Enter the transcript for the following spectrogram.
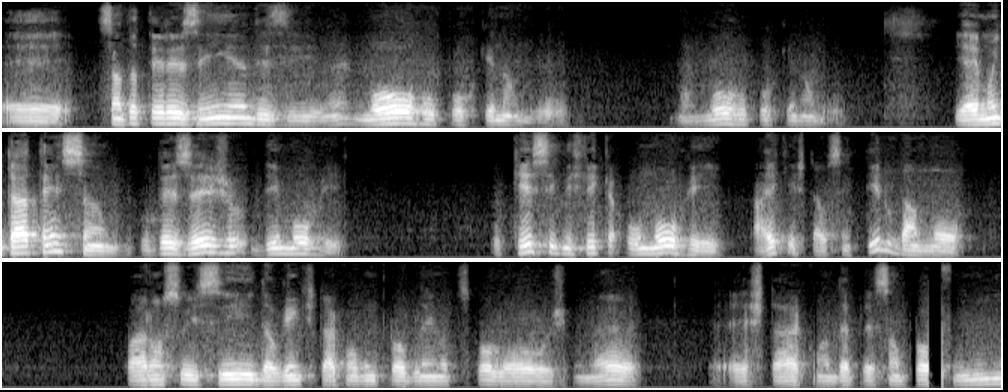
É, Santa Teresinha dizia, né? morro porque não morro. Morro porque não morro. E aí, muita atenção, o desejo de morrer. O que significa o morrer? Aí que está o sentido da morte para um suicida, alguém que está com algum problema psicológico, né? está com uma depressão profunda,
